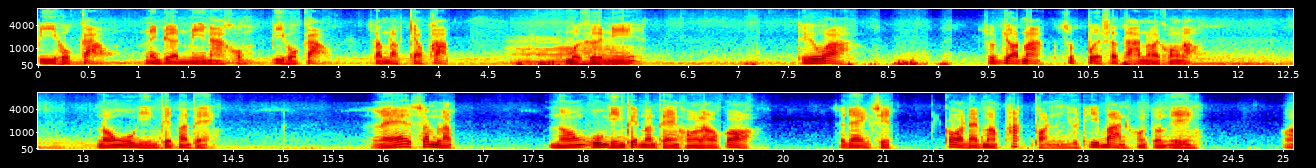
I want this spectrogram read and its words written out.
ปี 69 ในเดือนมีนาคม ปี 69สำหรับเจ้าภาพ เมื่อคืนนี้ ถือว่าสุดยอดมากซุปเปอร์สตาร์น้อยของเรา น้องอุ๋งอิงเพชรบ้านแพง และสำหรับน้องอุ๋งอิงเพชรบ้านแพงของเราก็แสดงเสร็จก็ได้มาพักผ่อนอยู่ที่บ้านของตนเอง ก็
